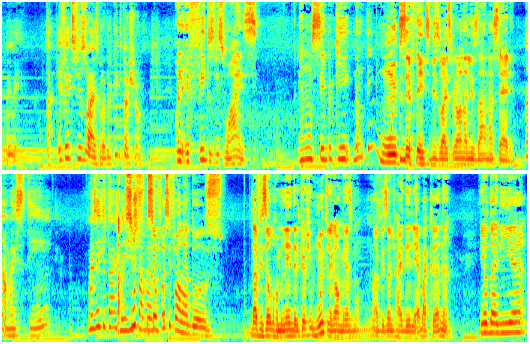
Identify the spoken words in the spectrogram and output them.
Um e-mail. Tá, efeitos visuais, brother, o que, que tu achou? Olha, efeitos visuais. Eu não sei porque não tem muitos efeitos visuais pra eu analisar na série. Não, mas tem. Mas aí que tá, Tá, se, eu, tava. se eu fosse falar dos da visão do Homelander, que eu achei muito legal mesmo, a visão de raio dele é bacana, eu daria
